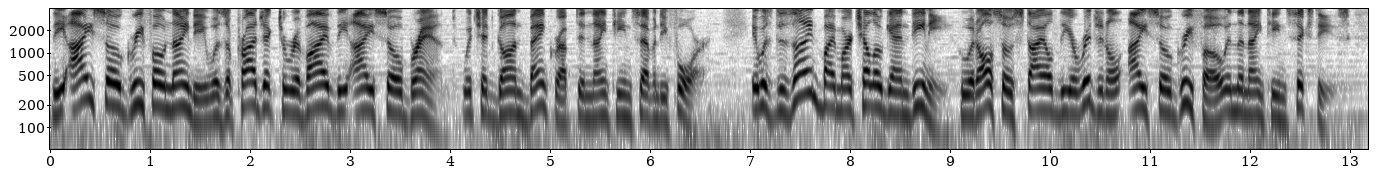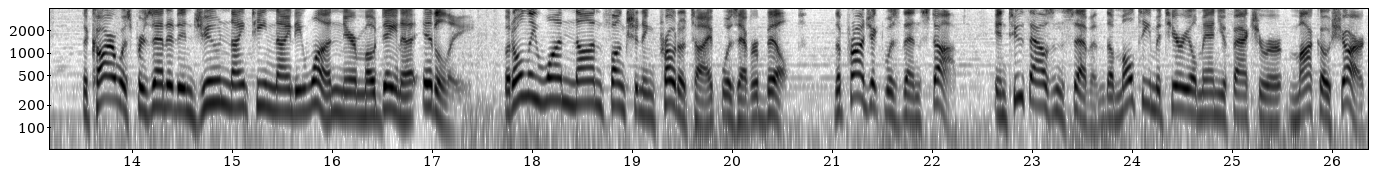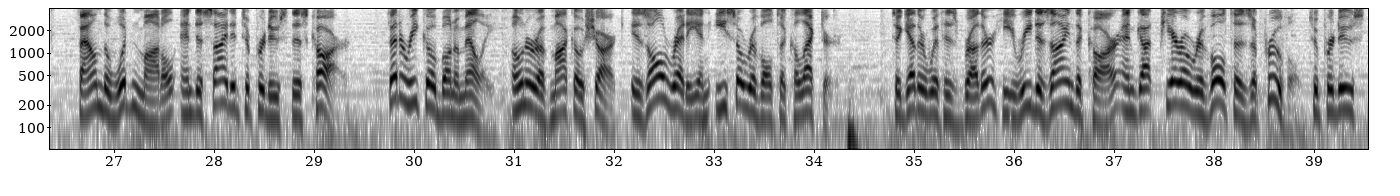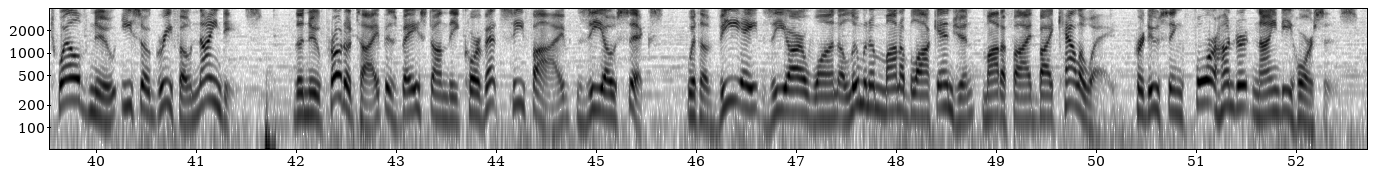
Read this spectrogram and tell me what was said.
The ISO Grifo 90 was a project to revive the ISO brand, which had gone bankrupt in 1974. It was designed by Marcello Gandini, who had also styled the original ISO Grifo in the 1960s. The car was presented in June 1991 near Modena, Italy but only one non-functioning prototype was ever built. The project was then stopped. In 2007, the multi-material manufacturer Mako Shark found the wooden model and decided to produce this car. Federico Bonomelli, owner of Mako Shark, is already an ISO Rivolta collector. Together with his brother, he redesigned the car and got Piero Rivolta's approval to produce 12 new ISO Grifo 90s. The new prototype is based on the Corvette C5 Z06, with a V8 ZR1 aluminum monoblock engine modified by Callaway, producing 490 horses.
